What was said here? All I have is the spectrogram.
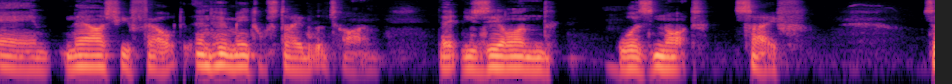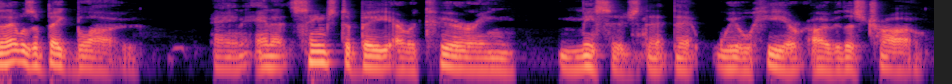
and now she felt, in her mental state at the time, that New Zealand was not safe. So that was a big blow. And, and it seems to be a recurring message that, that we'll hear over this trial.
